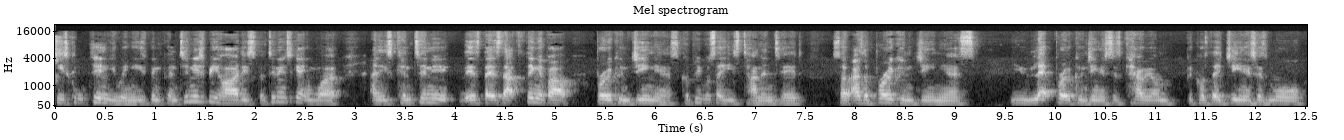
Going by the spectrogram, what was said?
he's continuing. He's been continuing to be hard. He's continuing to get in work, and he's continuing. There's, there's that thing about broken genius because people say he's talented. So as a broken genius, you let broken geniuses carry on because their genius is more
